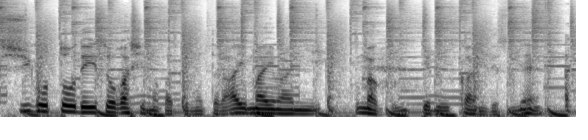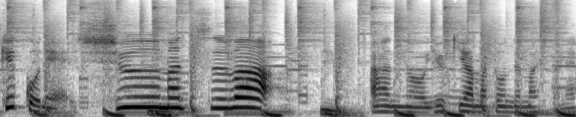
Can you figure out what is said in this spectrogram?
仕事で忙しいのかと思ったら合間合間にうまくいってる感じですね。結構ね週末はうん。あの雪山飛んでましたね。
